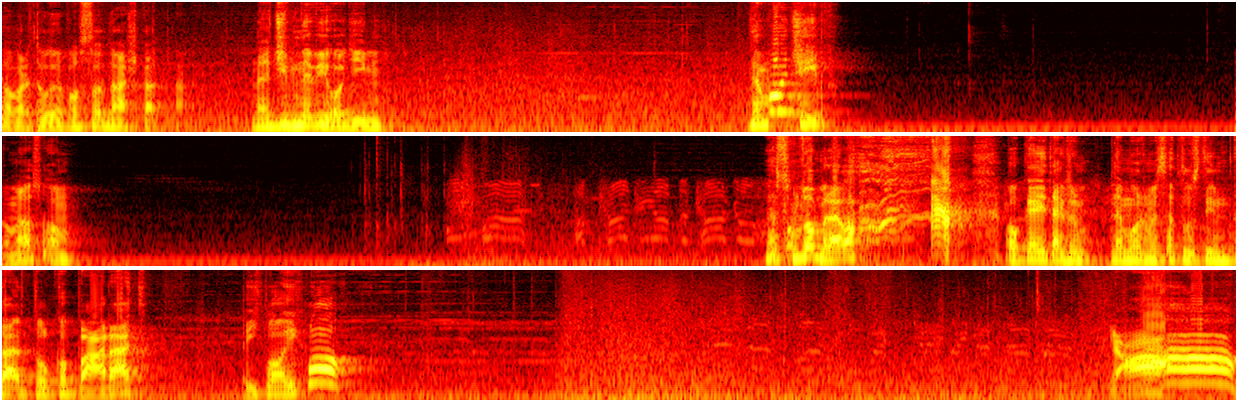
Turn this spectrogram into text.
Dobre, to bude posledná ška... Ne, jeep nevyhodím. Ten môj Jeep! Zomrel som. Ja som zomrel. OK, takže nemôžeme sa tu s tým toľko párať. Rýchlo, rýchlo! Ja!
